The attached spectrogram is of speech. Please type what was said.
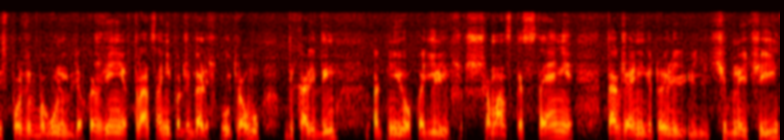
использовали багульник для вхождения в транс. Они поджигали сухую траву, вдыхали дым от нее, входили в шаманское состояние. Также они готовили лечебные чаи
